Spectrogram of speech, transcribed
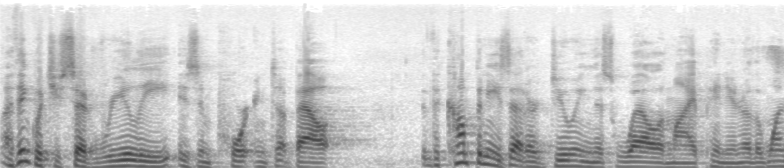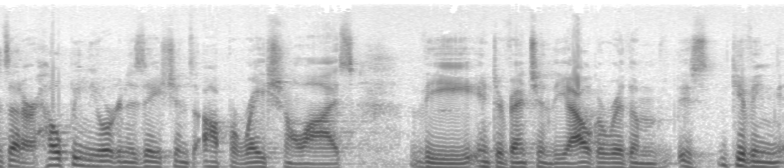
I think what you said really is important about the companies that are doing this well, in my opinion, are the ones that are helping the organizations operationalize the intervention. The algorithm is giving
